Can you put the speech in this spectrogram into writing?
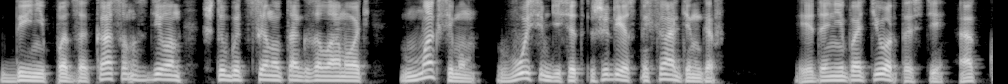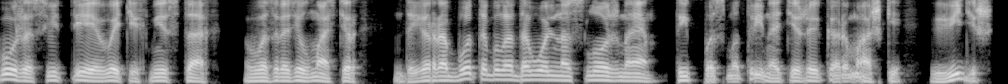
Да и не под заказ он сделан, чтобы цену так заламывать. Максимум 80 железных альдингов. «Это не потертости, а кожа светлее в этих местах», – возразил мастер. «Да и работа была довольно сложная. Ты посмотри на те же кармашки. Видишь,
